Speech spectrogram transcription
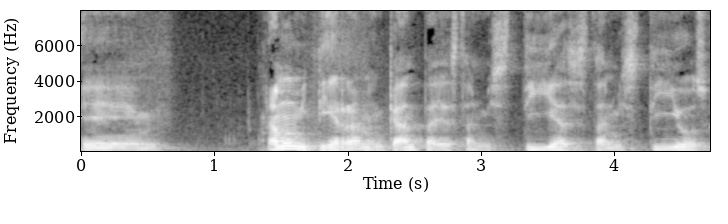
eh, amo mi tierra me encanta ya están mis tías están mis tíos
